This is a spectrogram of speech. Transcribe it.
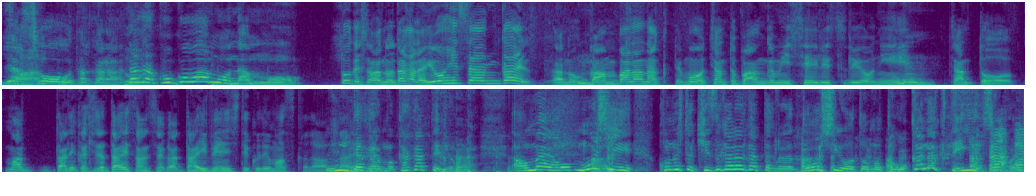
いやはい。そうだから。そうだからここはもう何もそうです。あのだから洋平さんがあの、うん。頑張らなくてもちゃんと番組成立するように、うん。ちゃんとまあ誰かしら第三者が代弁してくれますから。だからもうかかってるよお前。あお前おもしこの人気づかなかったからどうしようと思って置かなくていいよそこに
